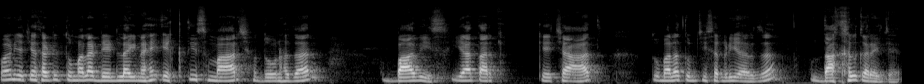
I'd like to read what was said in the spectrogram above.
पण याच्यासाठी तुम्हाला डेडलाईन आहे एकतीस मार्च दोन हजार बावीस. या तारखेच्या आत तुम्हाला तुमची सगळी अर्ज दाखल करायची आहेत.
